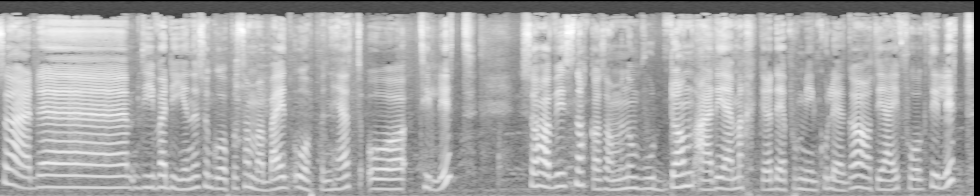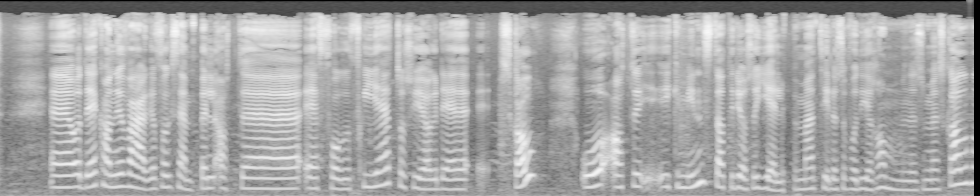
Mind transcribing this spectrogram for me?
så er det de verdiene som går på samarbeid, åpenhet og tillit. Så har vi snakka sammen om hvordan er det jeg merker det på min kollega, at jeg får tillit. Eh, og det kan jo være f.eks. at jeg er for frihet, og så gjør det jeg skal. Og at ikke minst at de også hjelper meg til å få de rammene som jeg skal.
